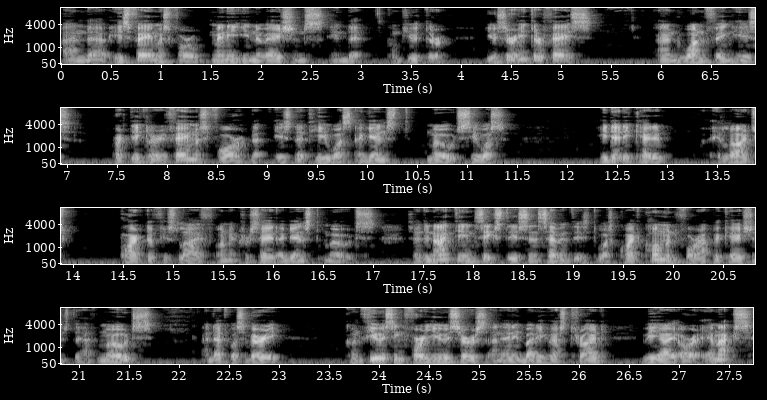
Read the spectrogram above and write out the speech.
And uh, he's famous for many innovations in the computer user interface. And one thing he's particularly famous for is that he was against modes. He was he dedicated a large part of his life on a crusade against modes. So in the 1960s and 70s, it was quite common for applications to have modes, and that was very confusing for users, and anybody who has tried VI or Emacs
